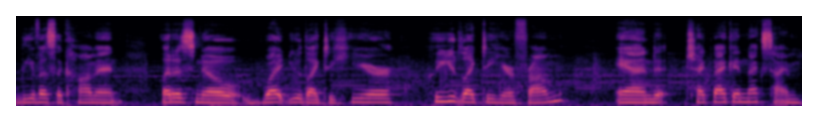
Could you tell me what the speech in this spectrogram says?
leave us a comment, let us know what you'd like to hear, who you'd like to hear from, and check back in next time.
